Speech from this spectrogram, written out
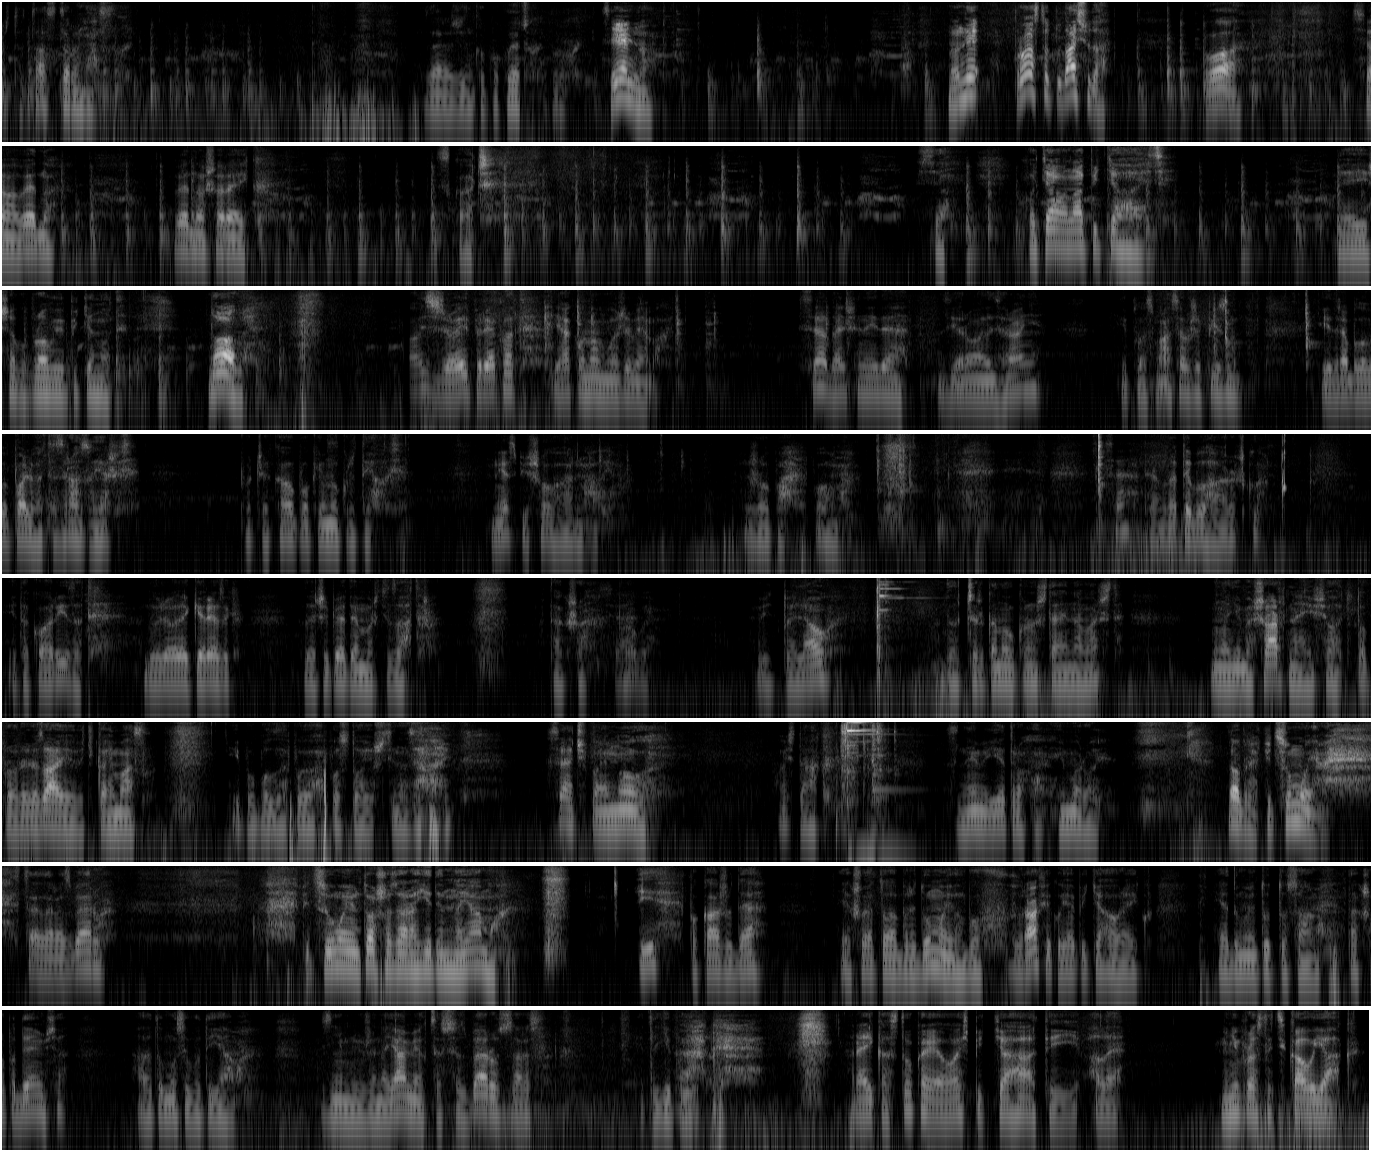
Ось то та сторона. Зараз жінку покличу, хай порухай. Сильно. Ну не просто туди-сюди. О. Все, видно. Видно шарейка. Скаче. Все. Хоча вона підтягається. Я її ще попробую підтягнути. Добре. Ось живий приклад, як воно може вимахати. Все, далі не йде. Зірвались грані. І пластмаса вже пізно. Її треба було випалювати зразу, я щось почекав, поки воно крутилося. Не спішов гарно, але жопа повна. Все, треба брати болгарочку і такого різати. Дуже великий ризик зачепити амортизатор. Так що пробуй. Відпиляв, дочерканув кронштейна, бачите? Воно ніби шарпне і все, тут прорізає, витікає масло. І по, по, по стоїшці називають. Все, чіпаємо ногу. Ось так. З ними є трохи геморой. Добре, підсумуємо. Це зараз беру. Підсумуємо те, що зараз їдемо на яму. І покажу де. Якщо я то добре думаю, бо в графіку я підтягав рейку. Я думаю, тут то саме. Так що подивимося, але то мусить бути яма. Знімлю вже на ямі, як це все зберу зараз. І тоді поїду. Рейка стукає, ось підтягати її, але мені просто цікаво як.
